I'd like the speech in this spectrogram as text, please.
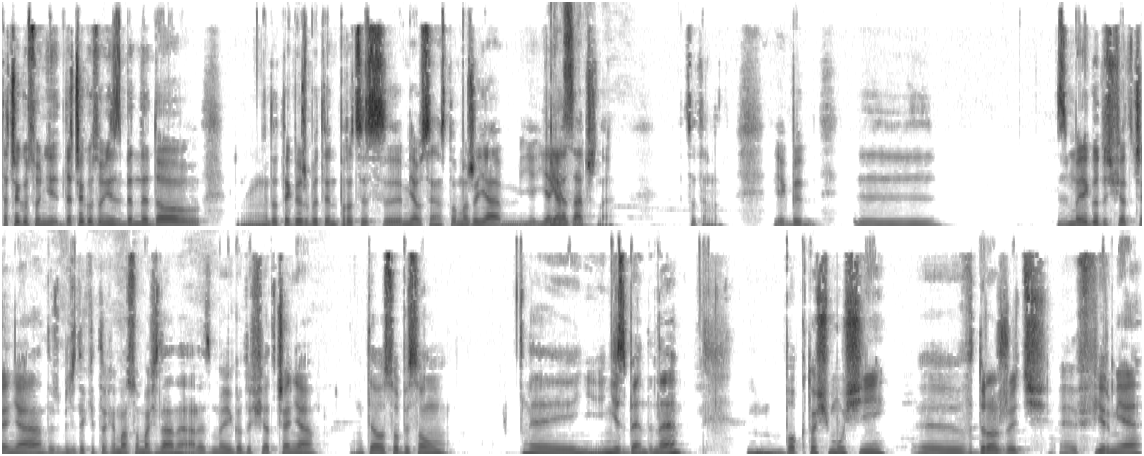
Dlaczego są, nie, dlaczego są niezbędne do, do tego, żeby ten proces e, miał sens? To może ja, ja, ja zacznę. Co ten, jakby yy, z mojego doświadczenia, to już będzie takie trochę masło maślane, ale z mojego doświadczenia te osoby są yy, niezbędne, bo ktoś musi yy, wdrożyć w firmie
